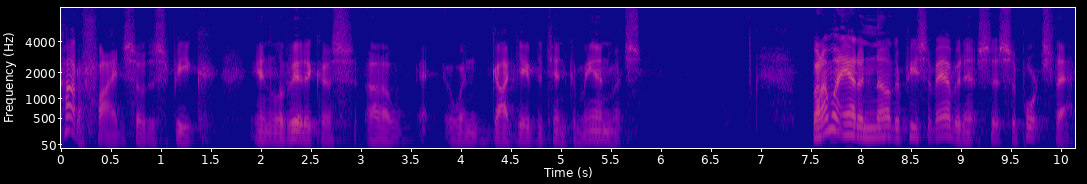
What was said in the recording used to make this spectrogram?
codified, so to speak, in Leviticus uh, when God gave the Ten Commandments. But I'm going to add another piece of evidence that supports that.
